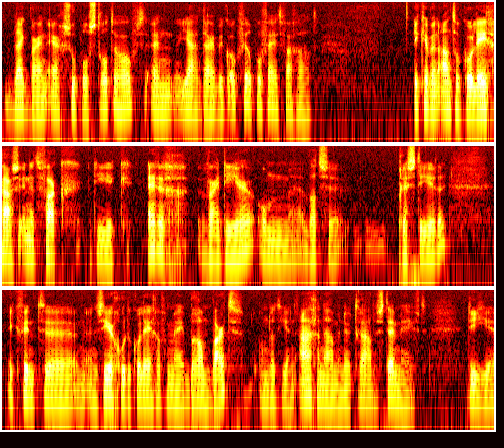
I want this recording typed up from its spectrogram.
Blijkbaar een erg soepel strottenhoofd. En ja, daar heb ik ook veel profijt van gehad. Ik heb een aantal collega's in het vak die ik erg waardeer om uh, wat ze presteren. Ik vind uh, een, een, zeer goede collega van mij, Bram Bart, omdat hij een aangename neutrale stem heeft, die uh,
